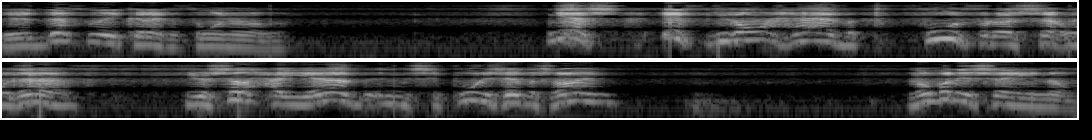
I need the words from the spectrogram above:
They're definitely connected to one another. Yes, if you don't have food for a sa'udah, You're still hayab in Sipur Yetziat Mitzrayim. Nobody's saying no.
